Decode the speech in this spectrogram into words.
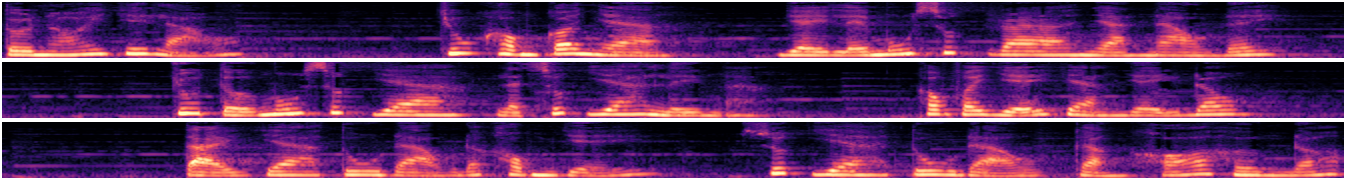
Tôi nói với lão, chú không có nhà, vậy lại muốn xuất ra nhà nào đây? Chú tưởng muốn xuất gia là xuất gia liền à? Không phải dễ dàng vậy đâu. Tại gia tu đạo đã không dễ, xuất gia tu đạo càng khó hơn đó.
